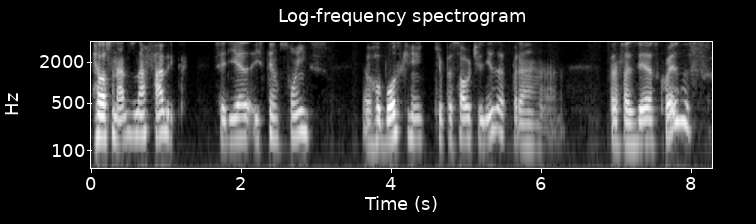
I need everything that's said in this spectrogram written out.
relacionados na fábrica Seria extensões, uh, robôs que, que o pessoal utiliza para para fazer as coisas?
